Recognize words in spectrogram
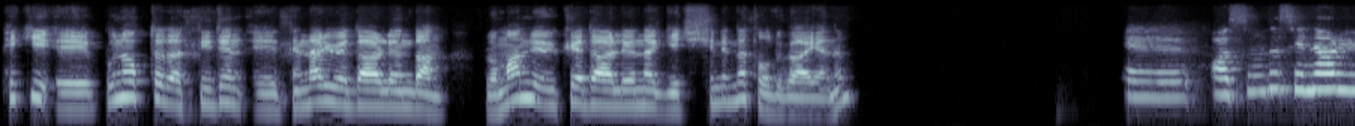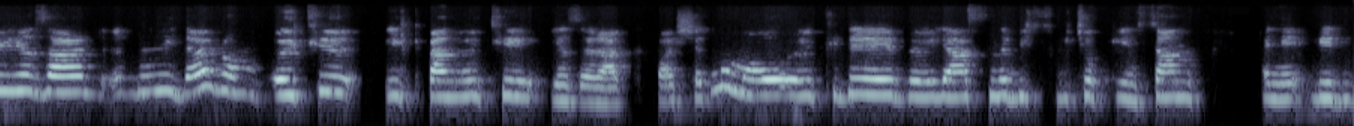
Peki e, bu noktada sizin e, senaryo yazarlığından roman ve öykü yazarlığına geçişiniz nasıl oldu Gaye Hanım? Ee, aslında senaryo yazarlığıyla rom, öykü ilk ben öykü yazarak başladım ama o öyküde böyle aslında birçok bir insan hani bir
